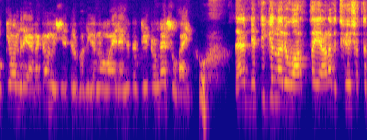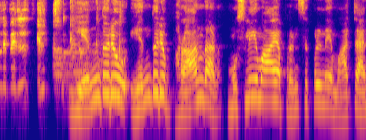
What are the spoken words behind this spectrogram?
മുഖ്യമന്ത്രി അടക്കം വിഷയത്തിൽ പ്രതികരണവുമായി രംഗത്തെത്തിയിട്ടുണ്ട്. എന്തായാലും ഞെട്ടിക്കുന്ന ഒരു വാർത്തയാണ് വിദ്വേഷത്തിന്റെ പേരിൽ എന്തൊരു എന്തൊരു ഭ്രാന്താണ്. മുസ്ലിമായ പ്രിൻസിപ്പിളിനെ മാറ്റാൻ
